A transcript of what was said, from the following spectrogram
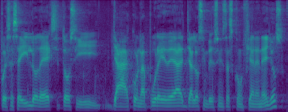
pues ese hilo de éxitos y ya con la pura idea ya los inversionistas confían en ellos.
